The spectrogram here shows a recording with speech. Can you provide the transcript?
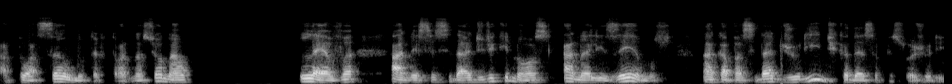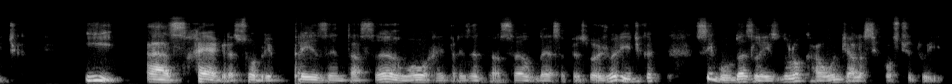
atuação no território nacional leva a necessidade de que nós analisemos a capacidade jurídica dessa pessoa jurídica. E as regras sobre apresentação ou representação dessa pessoa jurídica, segundo as leis do local onde ela se constituir.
